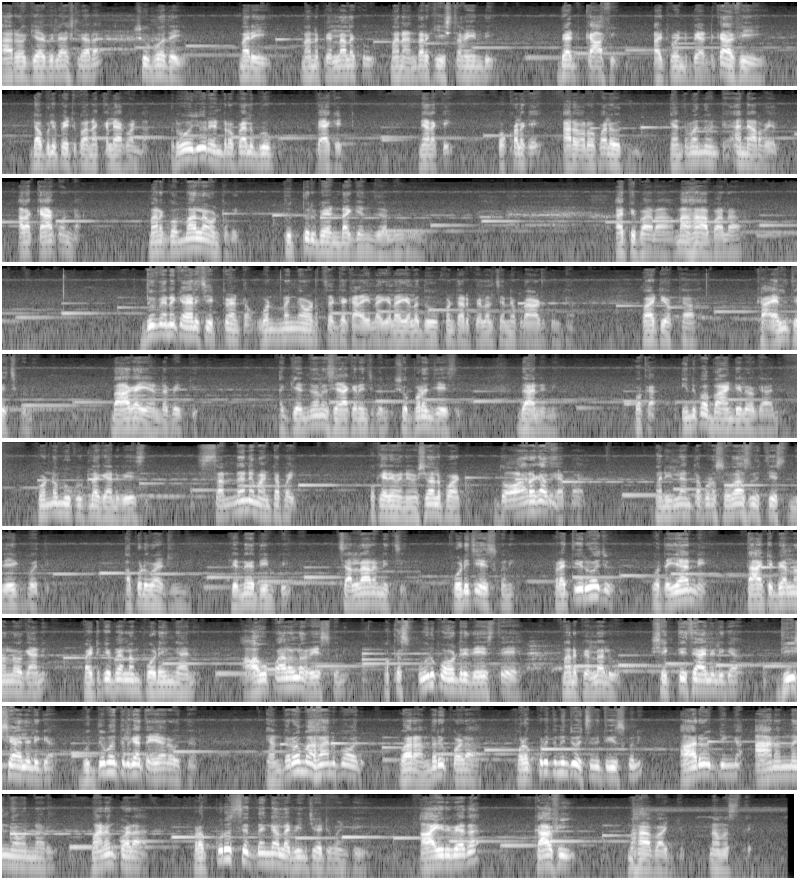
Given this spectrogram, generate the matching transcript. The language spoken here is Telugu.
ఆరోగ్యాభిలాషులారా శుభోదయం. మరి మన పిల్లలకు మన అందరికీ ఇష్టమైంది బెడ్ కాఫీ. అటువంటి బెడ్ కాఫీ డబ్బులు పెట్టుకోనక్క లేకుండా రోజు రెండు రూపాయలు గూప్ ప్యాకెట్. నెలకి ఒక్కళ్ళకి అరవై రూపాయలు అవుతుంది. ఎంతమంది ఉంటే అన్ని అరవై అలా కాకుండా మన గుమ్మాల్లో ఉంటుంది పుత్తూరు బెండ గింజలు. అతిపాల మహాపాల దువ్వెనకాయల చెట్టు అంటాం. గుండ్రంగా ఉంటుంది చక్కగా కాయలు. ఇలా ఇలా దూకుంటారు పిల్లలు చిన్నప్పుడు ఆడుకుంటారు. వాటి యొక్క కాయలను తెచ్చుకొని బాగా ఎండబెట్టి ఆ గింజలను సేకరించుకొని శుభ్రం చేసి దానిని ఒక ఇనుప బాండిలో కానీ కుండ మూకుట్లో కానీ వేసి సన్నని మంటపై ఒక ఇరవై నిమిషాల పాటు దోరగా వేపాలి. మన ఇల్లంతా కూడా సువాసన వచ్చేస్తుంది వేగిపోతే. అప్పుడు వాటిని కిందకి దింపి చల్లారనిచ్చి పొడి చేసుకుని ప్రతిరోజు ఉదయాన్నే తాటి బెల్లంలో కానీ పటికి బెల్లం పొడిని కానీ ఆవు పాలలో వేసుకుని ఒక స్పూన్ పౌడర్ వేస్తే మన పిల్లలు శక్తిశాలిగా ధీశాలిగా బుద్ధిమంతులుగా తయారవుతారు. ఎందరో మహానుభావులు వారందరూ కూడా ప్రకృతి నుంచి వచ్చింది తీసుకుని ఆరోగ్యంగా ఆనందంగా ఉన్నారు. మనం కూడా ప్రకృతి సిద్ధంగా లభించేటువంటి ఆయుర్వేద కాఫీ మహాభాగ్యం. నమస్తే.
